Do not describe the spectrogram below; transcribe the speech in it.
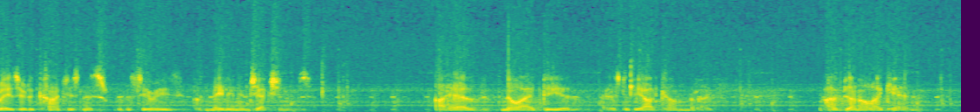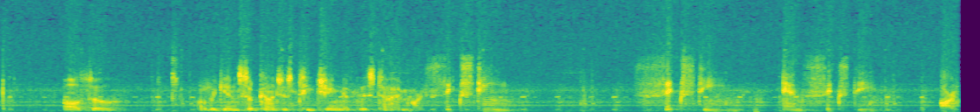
Raise her to consciousness with a series of saline injections. I have no idea as to the outcome, but I've, I've done all I can. Also, I'll begin subconscious teaching at this time. Are 16. 16 and 16 are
